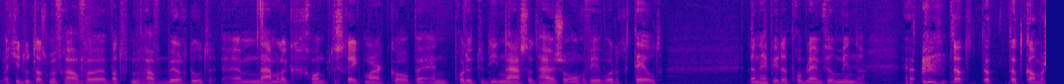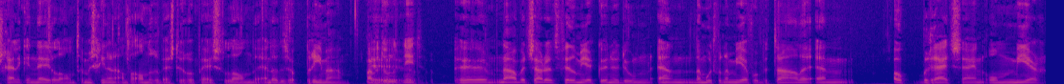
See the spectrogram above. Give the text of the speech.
wat je doet als mevrouw, wat mevrouw Verburg doet... Um, namelijk gewoon op de streekmarkt kopen... en producten die naast het huis zo ongeveer worden geteeld... dan heb je dat probleem veel minder. Ja, dat, dat, dat kan waarschijnlijk in Nederland en misschien een aantal andere West-Europese landen. En dat is ook prima. Maar we doen het niet. Uh, uh, nou, we zouden het veel meer kunnen doen. En dan moeten we er meer voor betalen. En ook bereid zijn om meer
